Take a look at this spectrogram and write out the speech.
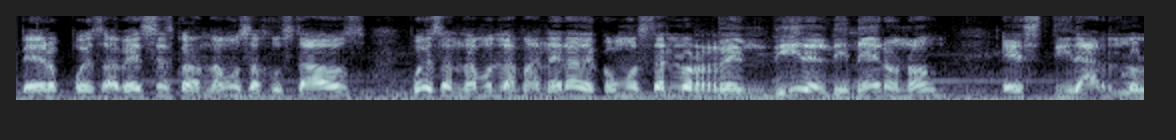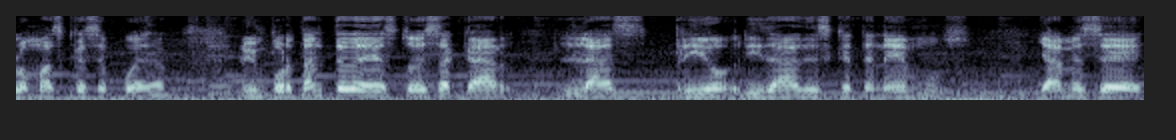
pero pues a veces cuando andamos ajustados, pues andamos la manera de cómo hacerlo rendir el dinero, ¿no? Estirarlo lo más que se pueda. Lo importante de esto es sacar las prioridades que tenemos. Llámese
